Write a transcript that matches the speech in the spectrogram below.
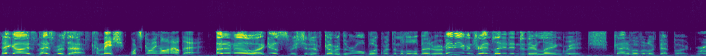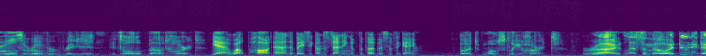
Hey guys, nice first half. Commish, what's going on out there? I don't know, I guess we should have covered the rule book with them a little better, or maybe even translated into their language. Kind of overlooked that part. Rules are overrated. It's all about heart. Yeah, well, heart and a basic understanding of the purpose of the game. But mostly heart. Right, listen though, I do need to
